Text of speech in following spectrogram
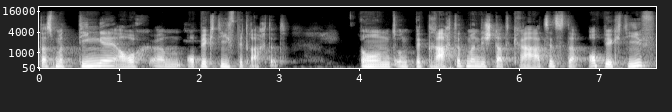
dass man Dinge auch ähm, objektiv betrachtet. Und, und betrachtet man die Stadt Graz jetzt da objektiv,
